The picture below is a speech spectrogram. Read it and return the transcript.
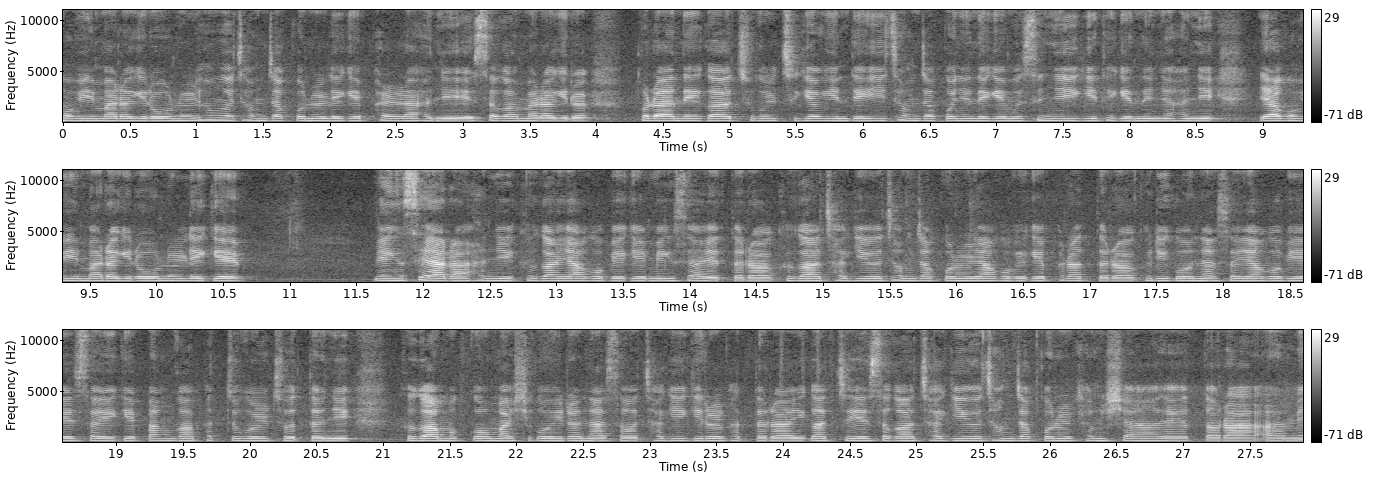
야곱이 말하기를 오늘 형의 장자권을 내게 팔라 하니 에서가 말하기를 보라 내가 죽을 지경인데 이 장자권이 내게 무슨 이익이 되겠느냐 하니 야곱이 말하기를 오늘 내게 맹세하라 하니 그가 야곱에게 맹세하였더라. 그가 자기의 장자권을 야곱에게 팔았더라. 그리고 나서 야곱이 에서에게 빵과 팥죽을 주었더니 그가 먹고 마시고 일어나서 자기 길을 갔더라. 이같이 에서가 자기의 장자권을 경시하였더라. 아멘.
